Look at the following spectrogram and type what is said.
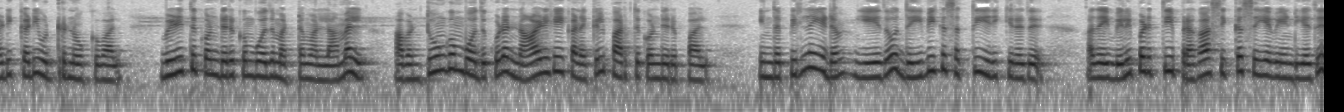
அடிக்கடி உற்று நோக்குவாள். விழித்து கொண்டிருக்கும் போது மட்டுமல்லாமல் அவன் தூங்கும்போது கூட நாழிகை கணக்கில் பார்த்து கொண்டிருப்பாள். இந்த பிள்ளையிடம் ஏதோ தெய்வீக சக்தி இருக்கிறது. அதை வெளிப்படுத்தி பிரகாசிக்க செய்ய வேண்டியது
